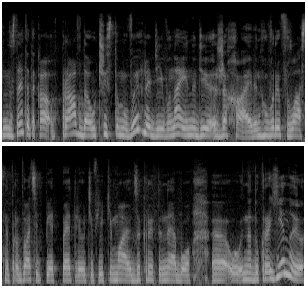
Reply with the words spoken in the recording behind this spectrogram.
знаєте, така правда у чистому вигляді. і Вона іноді жахає. Він говорив власне про 25 патріотів, які мають закрити небо е, над Україною,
